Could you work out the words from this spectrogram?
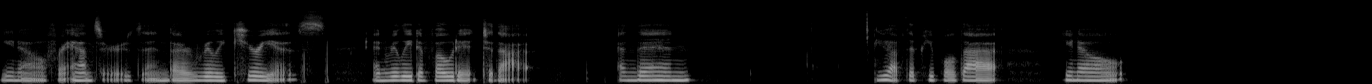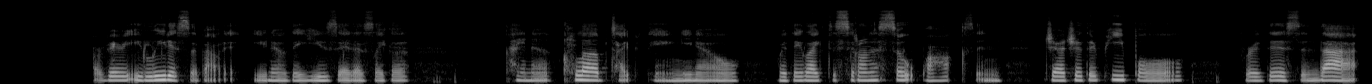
you know, for answers and that are really curious and really devoted to that. And then you have the people that, you know, are very elitist about it. You know, they use it as like a kind of club type thing, you know, where they like to sit on a soapbox and judge other people for this and that,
